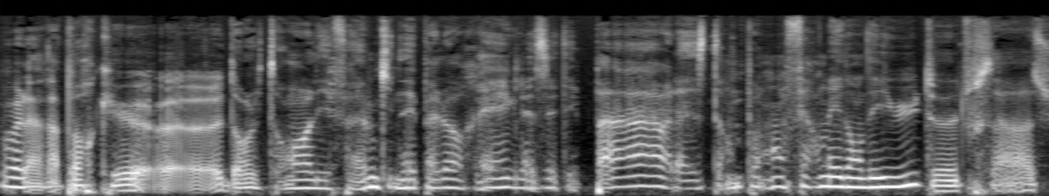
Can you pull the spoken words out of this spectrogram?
Voilà, rapport que euh, dans le temps, les femmes qui n'avaient pas leurs règles, elles étaient pas, voilà, elles étaient un peu enfermées dans des huttes, euh, tout ça, ce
